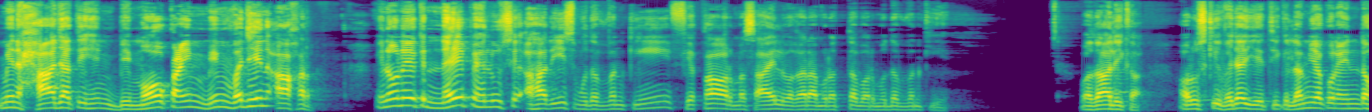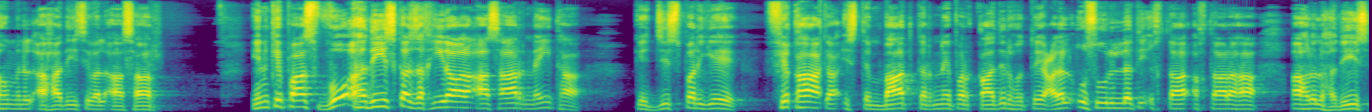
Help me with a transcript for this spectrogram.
من حاجت بموقع من وجہ آخر۔ انہوں نے ایک نئے پہلو سے احادیث مدون کی فقہ اور مسائل وغیرہ مرتب اور مدون کیے۔ وزال کا اور اس کی وجہ یہ تھی کہ لم یکن عندہ من الحادیث والآثار۔ ان کے پاس وہ حدیث کا ذخیرہ اور آثار نہیں تھا کہ جس پر یہ فقہ کا استعمال کرنے پر قادر ہوتے۔ اصول التی اختار اختارہ اہل الحدیث۔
